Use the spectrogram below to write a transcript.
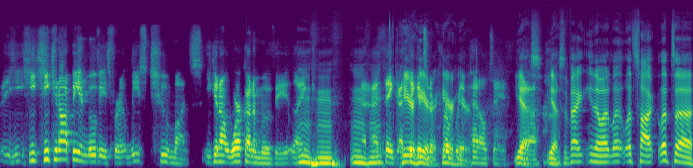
he he he cannot be in movies for at least two months. He cannot work on a movie. Like Mhm, I mhm. think I Here, think it's an here, appropriate here. penalty. Yes, yes. In fact, you know what? Let, let's talk. Let's uh,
